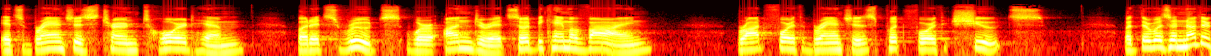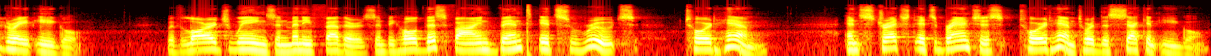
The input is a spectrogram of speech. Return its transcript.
Its branches turned toward him, but its roots were under it. So it became a vine, brought forth branches, put forth shoots. But there was another great eagle with large wings and many feathers. And behold, this vine bent its roots toward him and stretched its branches toward him, toward the second eagle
